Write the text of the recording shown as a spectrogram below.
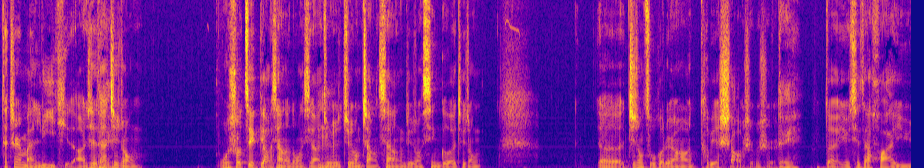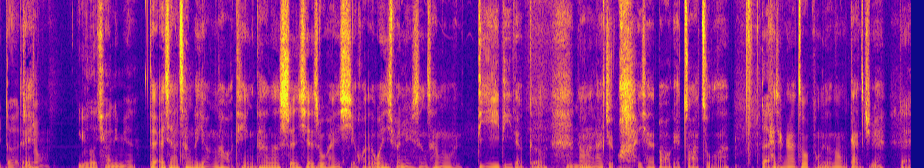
她真是蛮立体的，而且她这种，我说最表象的东西啊，就是这种长相、这种性格、这种，呃，这种组合的人好像特别少，是不是？对对，尤其在华语的这种。娱乐圈里面，对，而且他唱歌也很好听，他的声线是我很喜欢的，我很喜欢女生唱那种很低低的歌，嗯、然后他就哇一下子把我给抓住了，对，太想跟他做朋友那种感觉，对。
